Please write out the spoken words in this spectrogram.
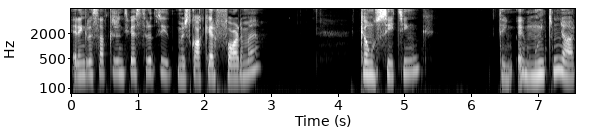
Era engraçado que a gente tivesse traduzido, mas de qualquer forma, cão sitting tem, é muito melhor.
